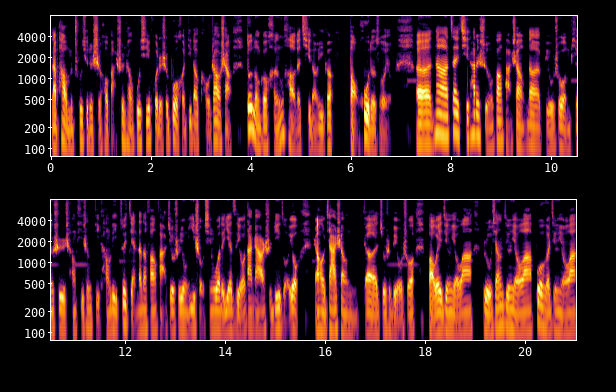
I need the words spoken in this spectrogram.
哪怕我们出去的时候把顺畅呼吸或者是薄荷滴到口罩上，都能够很好的起到一个。保护的作用，呃，那在其他的使用方法上，那比如说我们平时日常提升抵抗力最简单的方法就是用一手心窝的椰子油，大概二十滴左右，然后加上呃，就是比如说保卫精油啊、乳香精油啊、薄荷精油啊，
